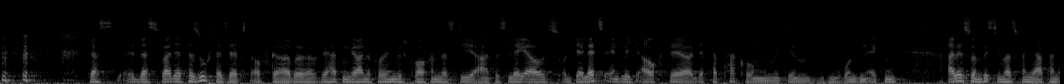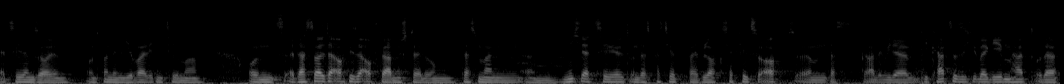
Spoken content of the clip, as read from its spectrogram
Das, das war der Versuch der Selbstaufgabe. Wir hatten gerade vorhin gesprochen, dass die Art des Layouts und ja letztendlich auch der, der Verpackung mit, dem, mit den runden Ecken alles so ein bisschen was von Japan erzählen soll und von dem jeweiligen Thema. Und das sollte auch diese Aufgabenstellung, dass man ähm, nicht erzählt, und das passiert bei Blogs ja viel zu oft, ähm, dass gerade wieder die Katze sich übergeben hat oder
